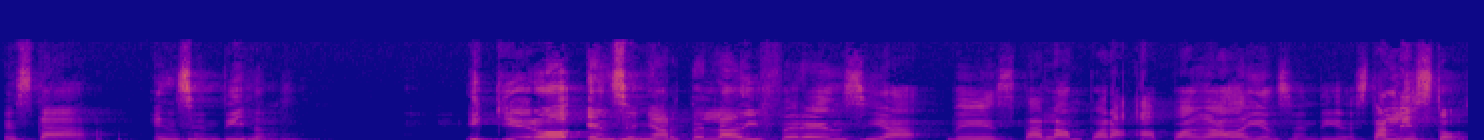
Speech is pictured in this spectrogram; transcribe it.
está encendida. Y quiero enseñarte la diferencia de esta lámpara apagada y encendida. ¿Están listos?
